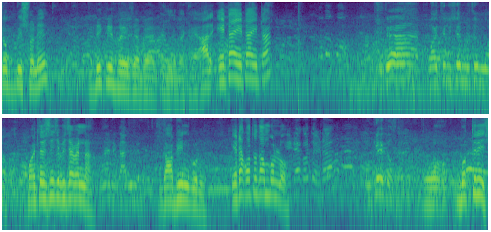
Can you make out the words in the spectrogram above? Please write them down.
চব্বিশ হলে বিক্রি হয়ে যাবে আর কি আমরা দেখায় আর এটা এটা এটা? পঁয়ত্রিশের নিচে নটা পঁয়তাল্লিশ নিচে বিচাবেন না? গাভিন গরু। এটা কত দাম বলল? এটা কত? এটা ওকে কথা। বত্রিশ।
